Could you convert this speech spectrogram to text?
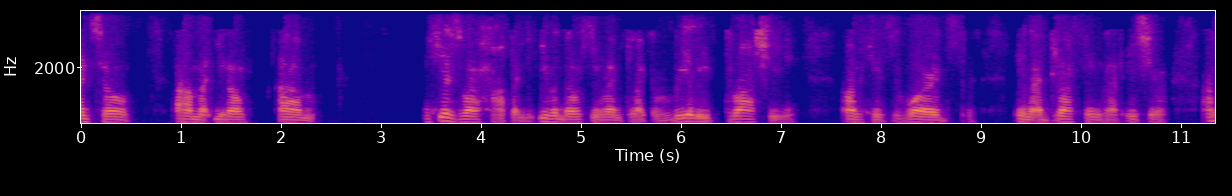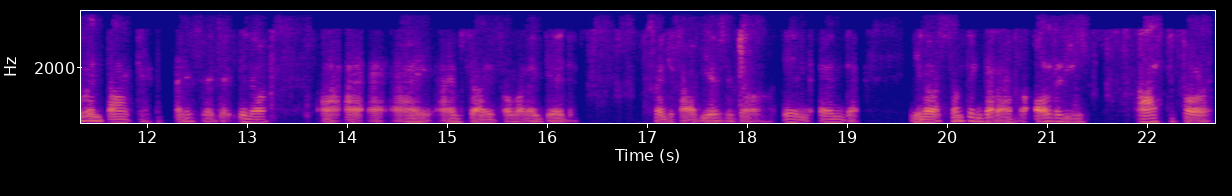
And so, um, you know, um, here's what happened. Even though he went like really thrashy on his words in addressing that issue, I went back and I said, you know, I, I, I, I'm sorry for what I did 25 years ago. And, and, you know, something that I've already asked for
